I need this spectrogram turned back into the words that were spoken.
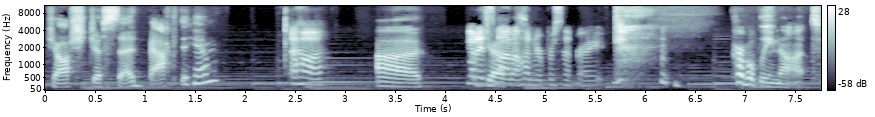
Josh just said back to him. uh-huh. Uh, But it's Jeff. not 100% right. probably not.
